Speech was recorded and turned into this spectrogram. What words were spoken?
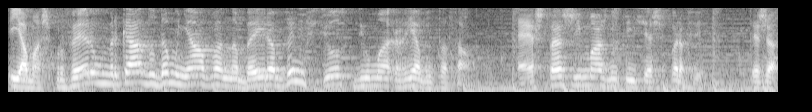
E há mais por ver, o mercado da Munhava na Beira beneficiou-se de uma reabilitação. Estas e mais notícias para ver. Até já.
